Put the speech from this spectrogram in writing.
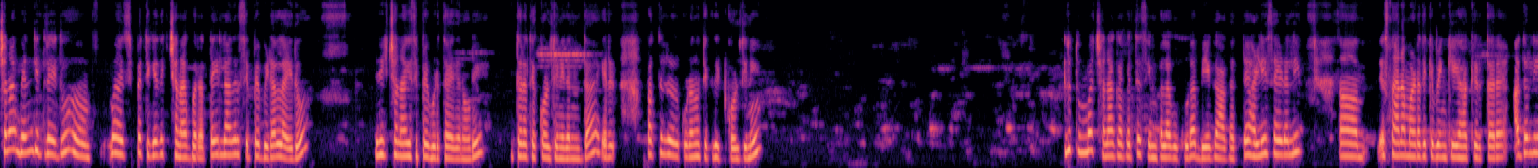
ಚೆನ್ನಾಗಿ ಬೆಂದಿದ್ರೆ ಇದು ಸಿಪ್ಪೆ ತೆಗಿಯೋದಕ್ಕೆ ಚೆನ್ನಾಗಿ ಬರುತ್ತೆ. ಇಲ್ಲಾಂದ್ರೆ ಸಿಪ್ಪೆ ಬಿಡಲ್ಲ ಇದು. ಇದಕ್ಕೆ ಚೆನ್ನಾಗಿ ಸಿಪ್ಪೆ ಬಿಡ್ತಾ ಇದೆ ನೋಡಿ. ಈ ತರ ತೆಕ್ಕೊಳ್ತೀನಿ ಇದನ್ನ ಎರಡು ಪಕ್ಕದಲ್ಲಿ ಕೂಡ ತೆಗೆದು ಇಟ್ಕೊಳ್ತೀನಿ. ಇದು ತುಂಬಾ ಚೆನ್ನಾಗಾಗತ್ತೆ ಸಿಂಪಲ್ ಆಗು ಕೂಡ ಬೇಗ ಆಗತ್ತೆ. ಹಳ್ಳಿ ಸೈಡ್ ಅಲ್ಲಿ ಸ್ನಾನ ಮಾಡೋದಕ್ಕೆ ಬೆಂಕಿ ಹಾಕಿರ್ತಾರೆ. ಅದರಲ್ಲಿ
